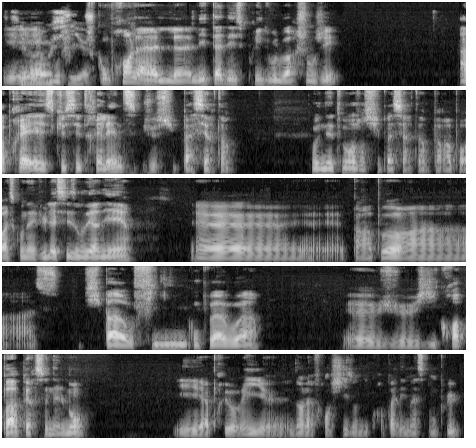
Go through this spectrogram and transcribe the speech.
Et je, comprends l'état d'esprit de vouloir changer. Après, est-ce que c'est très lent? Je suis pas certain. Honnêtement, j'en suis pas certain. Par rapport à ce qu'on a vu la saison dernière, euh, par rapport à, je sais pas, au feeling qu'on peut avoir. Euh, je j'y crois pas personnellement. Et a priori, euh, dans la franchise, on n'y croit pas des masses non plus.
